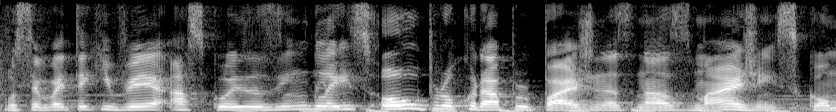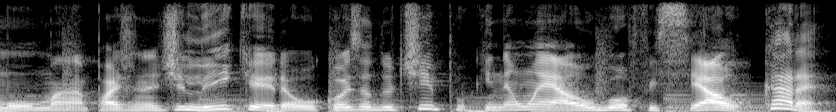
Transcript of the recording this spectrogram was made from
Você vai ter que ver as coisas em inglês ou procurar por páginas nas margens, como uma página de leaker ou coisa do tipo, que não é algo oficial. Cara,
